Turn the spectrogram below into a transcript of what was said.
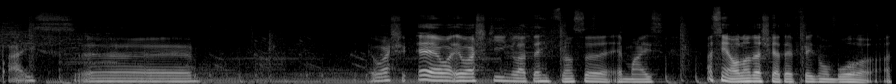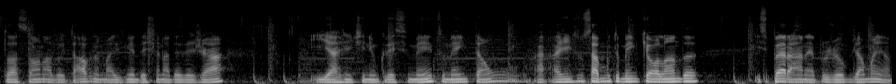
Rapaz, é... eu acho, é, eu, eu acho que Inglaterra e França é mais, assim, a Holanda acho que até fez uma boa atuação nas oitavas, né, mas vinha deixando a desejar. E a Argentina em um crescimento, né? Então, a, a gente não sabe muito bem o que a Holanda esperar, né, pro jogo de amanhã.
